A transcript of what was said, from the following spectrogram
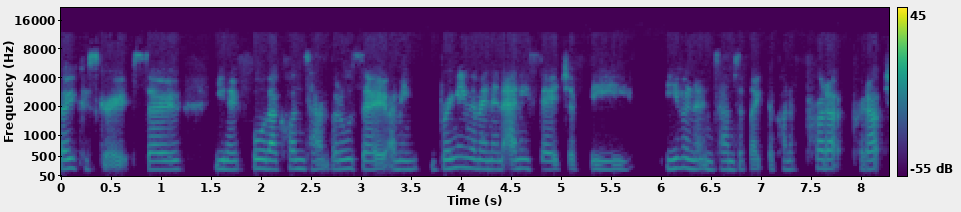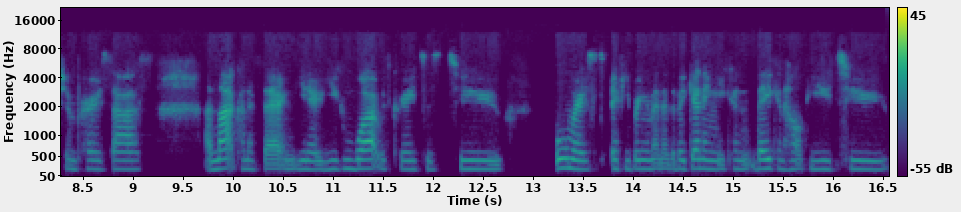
focus groups. So, you know, for their content, but also, I mean, bringing them in in any stage of the, even in terms of like the kind of product production process and that kind of thing, you know, you can work with creators to almost, if you bring them in at the beginning, you can, they can help you to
